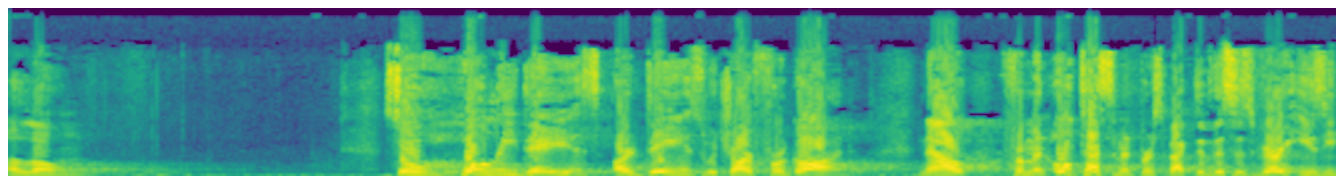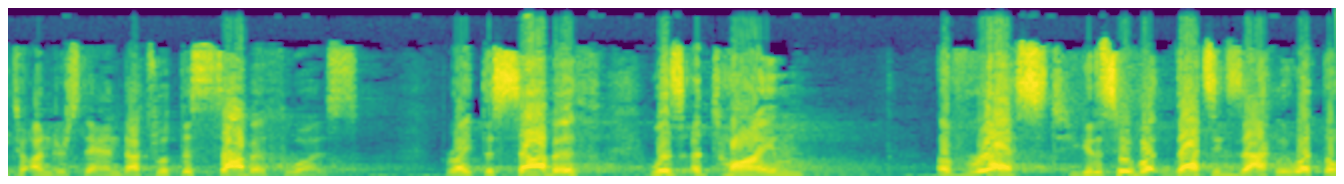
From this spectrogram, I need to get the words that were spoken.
alone. So, holy days are days which are for God. Now, from an Old Testament perspective, this is very easy to understand. That's what the Sabbath was. Right? The Sabbath was a time of rest. You're going to say, but that's exactly what the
